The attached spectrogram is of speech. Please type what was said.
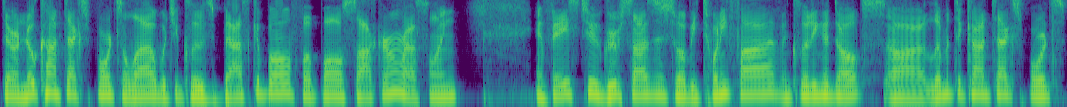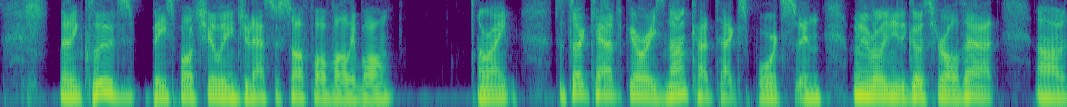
there are no contact sports allowed, which includes basketball, football, soccer, and wrestling. In phase two, group sizes will be 25, including adults. Uh, limited contact sports that includes baseball, cheerleading, gymnastics, softball, volleyball. All right. The third category is non contact sports, and we don't really need to go through all that. Uh,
